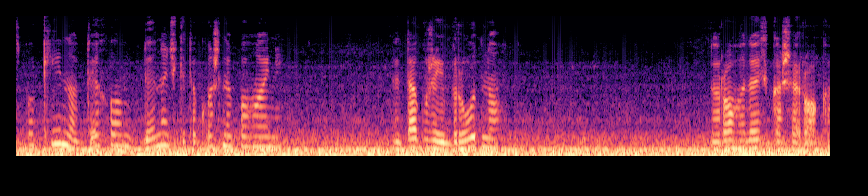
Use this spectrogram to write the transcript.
спокійно, тихо, будиночки також непогані. Не так вже і брудно. Дорога доська широка.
